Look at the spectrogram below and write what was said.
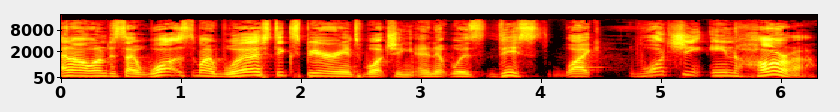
and I wanted to say what's my worst experience watching, and it was this like watching in horror.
